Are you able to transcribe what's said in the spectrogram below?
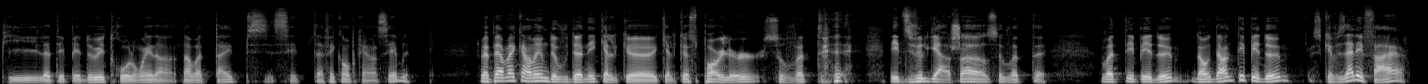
puis le TP2 est trop loin dans, votre tête, puis c'est tout à fait compréhensible. Je me permets quand même de vous donner quelques, quelques spoilers sur votre. des divulgateurs sur votre, votre TP2. Donc, dans le TP2, ce que vous allez faire,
